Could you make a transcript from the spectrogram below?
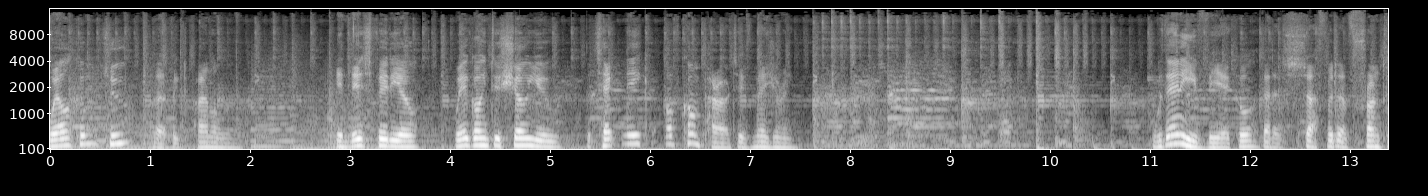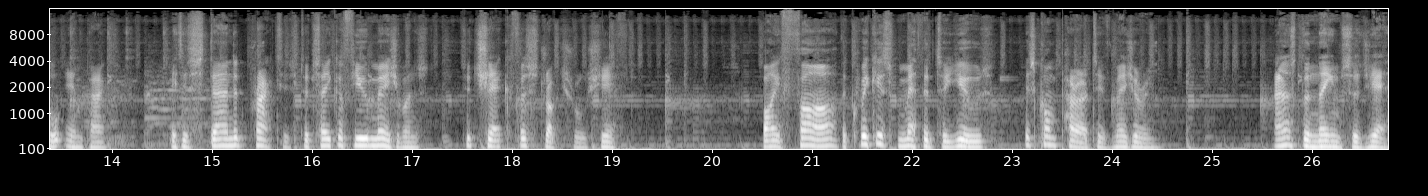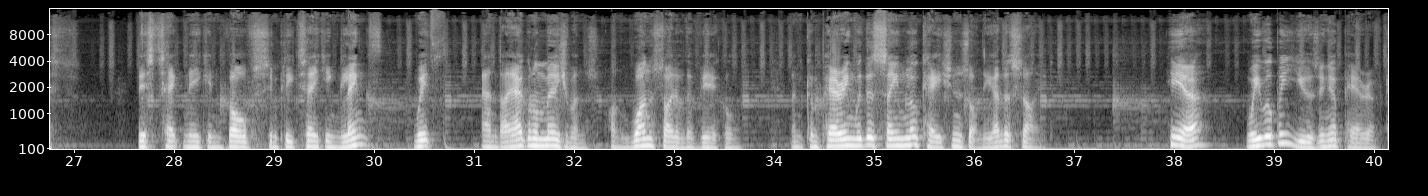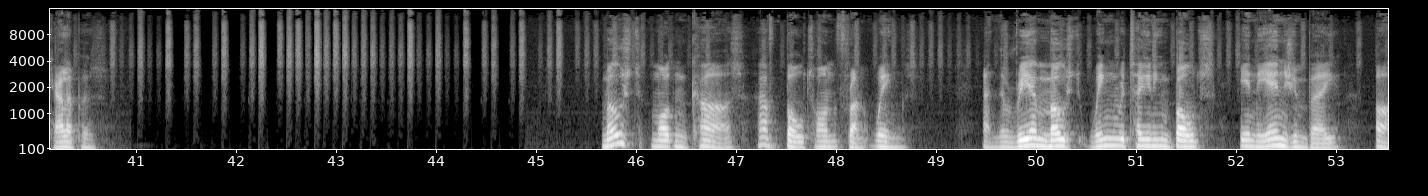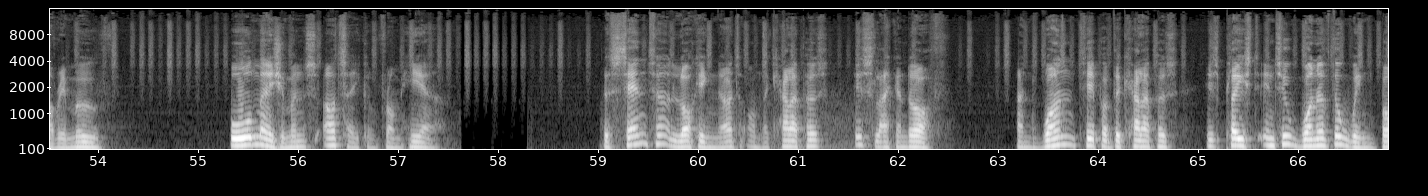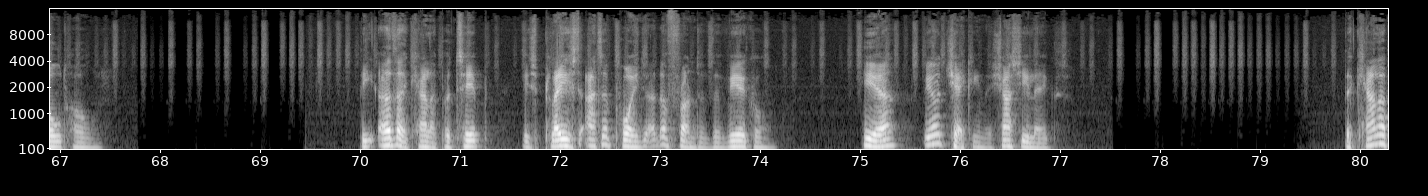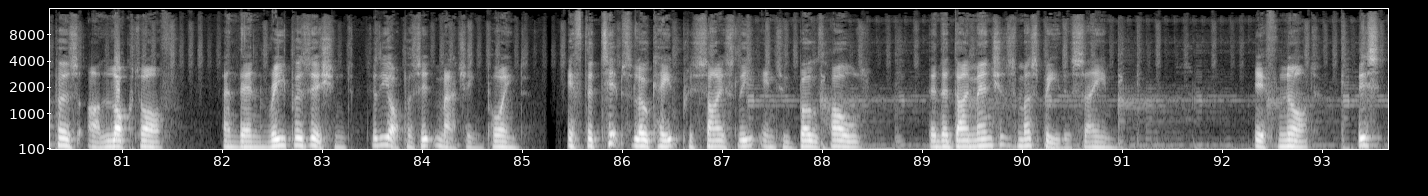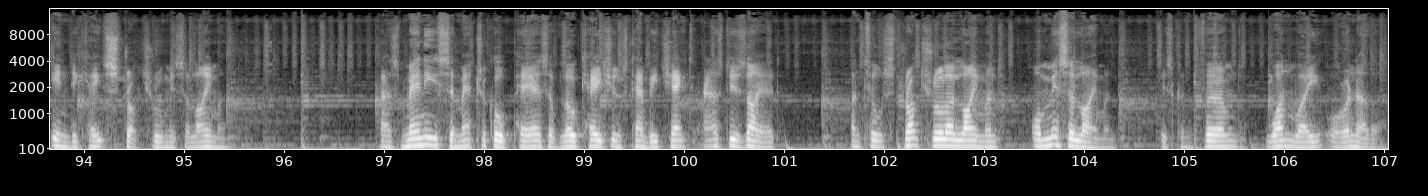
Welcome to Perfect Panelwork. In this video we're going to show you the technique of comparative measuring. With any vehicle that has suffered a frontal impact, it is standard practice to take a few measurements to check for structural shift. By far the quickest method to use is comparative measuring. As the name suggests, this technique involves simply taking length, width and diagonal measurements on one side of the vehicle and comparing with the same locations on the other side. Here we will be using a pair of calipers. Most modern cars have bolt-on front wings and the rearmost wing retaining bolts in the engine bay are removed. All measurements are taken from here. The center locking nut on the calipers is slackened off, and one tip of the calipers is placed into one of the wing bolt holes. The other caliper tip is placed at a point at the front of the vehicle. Here we are checking the chassis legs. The calipers are locked off and then repositioned to the opposite matching point. If the tips locate precisely into both holes, then the dimensions must be the same. If not, this indicates structural misalignment. As many symmetrical pairs of locations can be checked as desired until structural alignment or misalignment is confirmed one way or another.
